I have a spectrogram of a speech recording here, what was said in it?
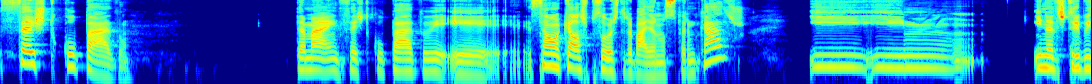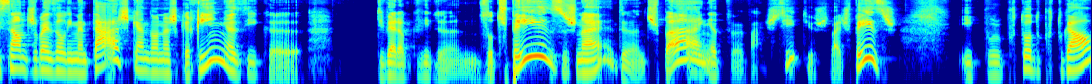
sexto culpado. Também, sexto culpado é, é, são aquelas pessoas que trabalham nos supermercados e, e, e, na distribuição dos bens alimentares, que andam nas carrinhas e que tiveram que vir dos outros países, não é? de, de Espanha, de vários sítios, vários países, e por, por todo Portugal.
